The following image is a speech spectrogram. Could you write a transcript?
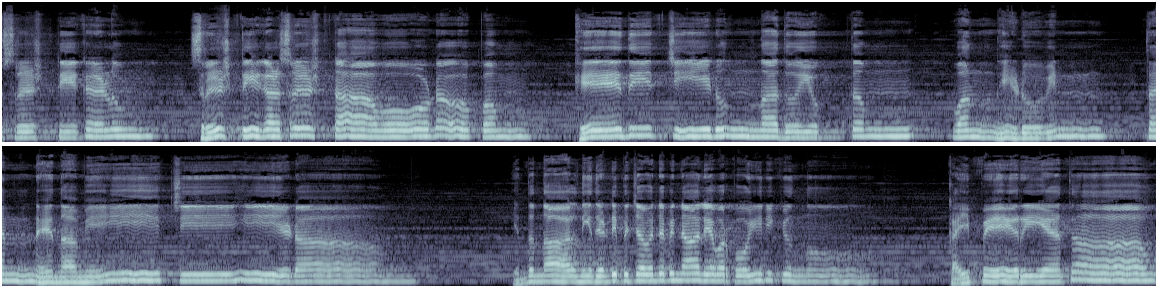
സൃഷ്ടികളും. സൃഷ്ടികൾ സൃഷ്ടാവോടൊപ്പം ഖേദിച്ചിടുന്നതു യുക്തം വന്നിടുവിൻ തന്നെ നമീച്ചീടാം. എന്തെന്നാൽ നീ ദണ്ഡിപ്പിച്ചവന്റെ പിന്നാലെ അവർ പോയിരിക്കുന്നു. കൈപ്പേറിയതാം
